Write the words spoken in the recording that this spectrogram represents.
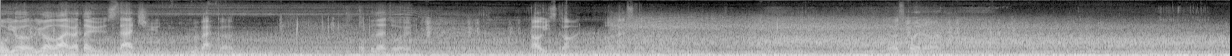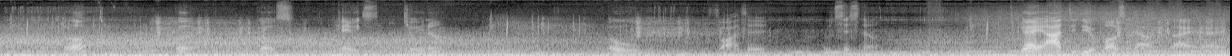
Oh, you're you're alive. I thought you were a statue. I'm gonna back up. Open that door. Oh, he's gone. Oh, that's not good. What's going on? Hello? Oh, ghost. Can't we kill you now? Oh father. What's this now? Yeah, I have to do a puzzle now. Alright, alright.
